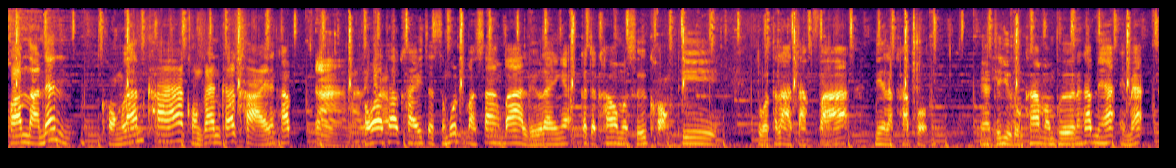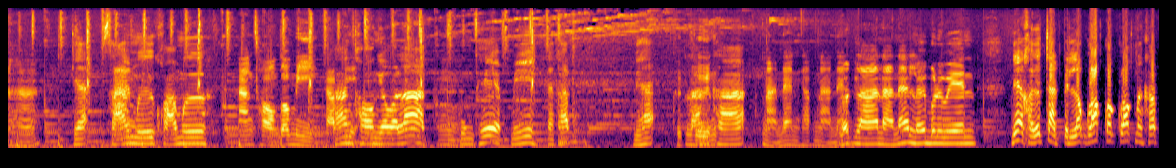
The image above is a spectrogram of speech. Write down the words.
ความหนาแน่นของร้านค้าของการค้าขายนะครับ อ่ามาลยเพราะว่าคถ้าบใครจะสมมติมาสร้างบ้านหรืออะไรเงี้ยก็จะเข้ามาซื้อของที่ตัวตลาดตากฟ้าเนี่ยแหละครับผมเนี่ยจะอยู่ตรงข้ามอำเภอนะครับเนี่ยฮะเห็นไหมอ่าฮะเนี่ยซ้ายมือขวามือห้างทองก็มีครับห้างพี่ทองเยาวราชอืม กรุงเทพมีนะครับเนี่ยฮะคึกคืนร้านค้า หนาแน่นครับหนาแน่น รถลาหนาแน่นเลยบริเวณเนี่ยเขาจะจัดเป็นล็อกล็อกล็อกล็อกนะครับ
